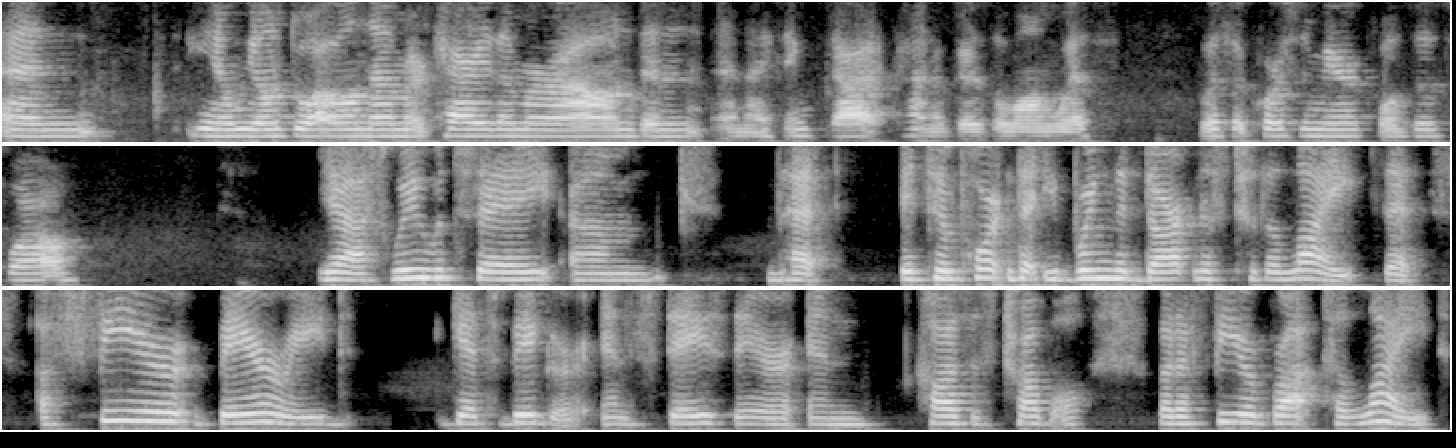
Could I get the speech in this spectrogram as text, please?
and you know, we don't dwell on them or carry them around and and I think that kind of goes along with with a course in miracles as well. Yes, we would say um, that it's important that you bring the darkness to the light, that a fear buried gets bigger and stays there and causes trouble, but a fear brought to light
